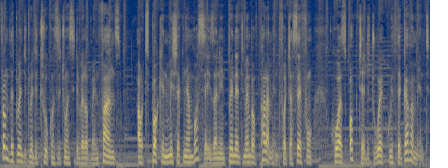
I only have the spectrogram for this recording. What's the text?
from the 2022 constituency development funds. Outspoken Mishak Nyambose is an independent member of parliament for Chasefu who has opted to work with the government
